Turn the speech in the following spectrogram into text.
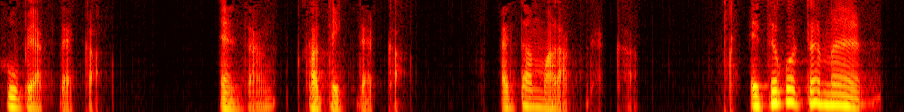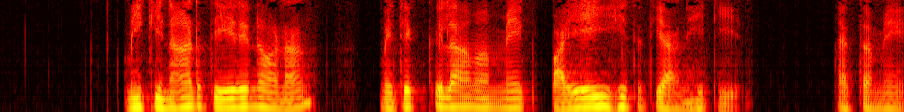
රූපයක් දැක්කා. නැත්නම් සතෙක් දැක්කා. නැත්නම් මලක් දැක්කා. එතකොටම මේ කිනාට තේරෙනවා නම් මෙතෙක් වෙලා මම මේ පයේ හිත තියාන හිටියේ. නැත්තම් මේ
